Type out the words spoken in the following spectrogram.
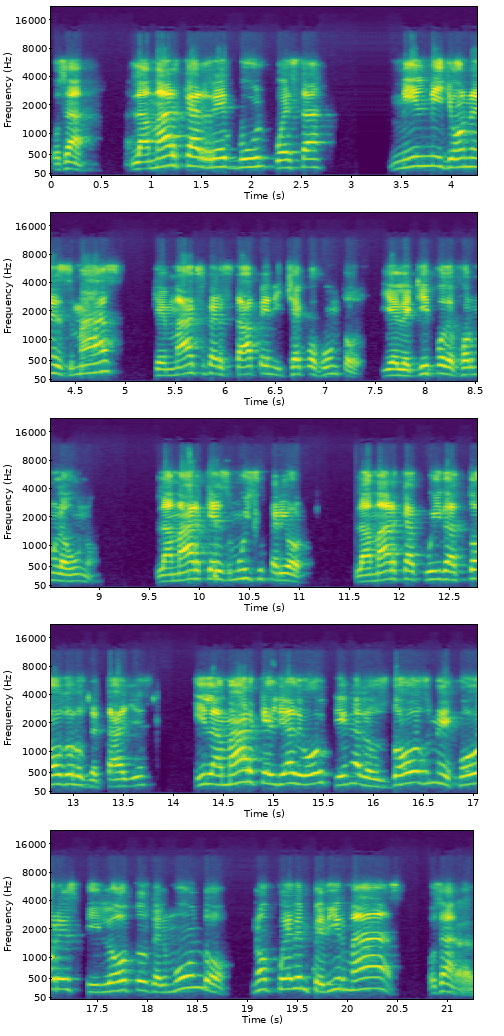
O sea, la marca Red Bull cuesta mil millones más que Max Verstappen y Checo juntos y el equipo de Fórmula 1. La marca es muy superior. La marca cuida todos los detalles y la marca el día de hoy tiene a los dos mejores pilotos del mundo. No pueden pedir más. O sea,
